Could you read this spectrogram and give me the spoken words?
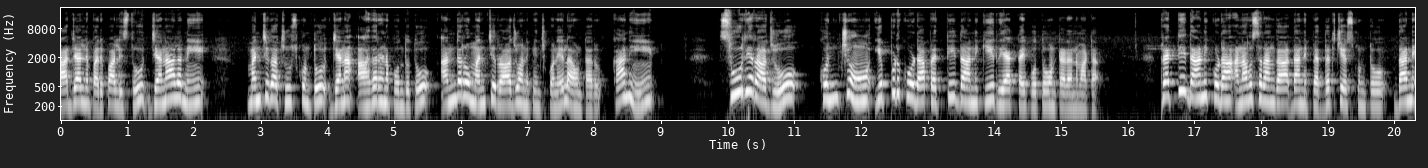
రాజ్యాల్ని పరిపాలిస్తూ జనాలని మంచిగా చూసుకుంటూ జన ఆదరణ పొందుతూ అందరూ మంచి రాజు అనిపించుకునేలా ఉంటారు. కానీ సూర్యరాజు కొంచెం ఎప్పుడు కూడా ప్రతి దానికి రియాక్ట్ అయిపోతూ ఉంటాడనమాట ప్రతి దానికి కూడా అనవసరంగా దాన్ని పెద్దది చేసుకుంటూ దాన్ని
